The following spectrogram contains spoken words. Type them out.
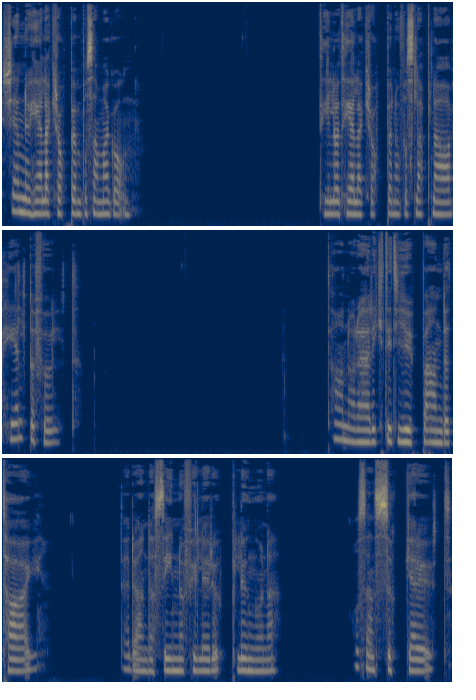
Känn nu hela kroppen på samma gång. Tillåt hela kroppen att få slappna av helt och fullt. Ta några riktigt djupa andetag där du andas in och fyller upp lungorna och sen suckar ut,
